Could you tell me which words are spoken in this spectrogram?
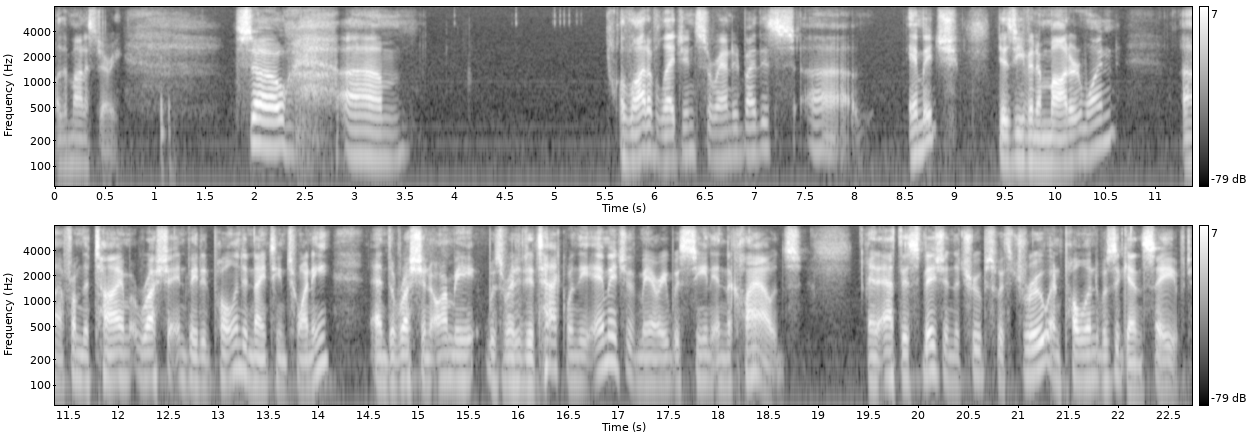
or the monastery. So um, a lot of legends surrounded by this uh, image. There's even a modern one uh, from the time Russia invaded Poland in 1920 and the Russian army was ready to attack when the image of Mary was seen in the clouds. And at this vision, the troops withdrew and Poland was again saved.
